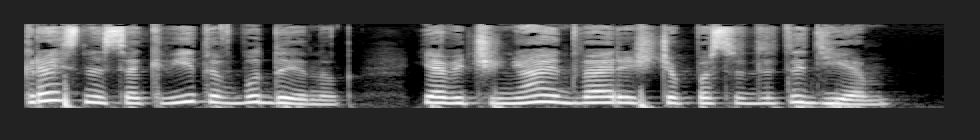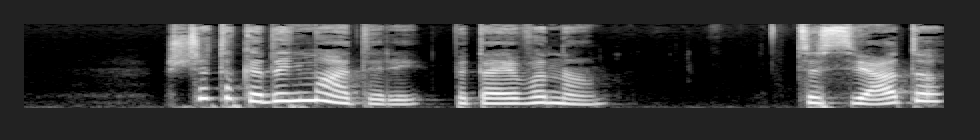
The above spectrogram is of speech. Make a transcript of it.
Грейс несе квіти в будинок. Я відчиняю двері, щоб посадити дієм. Що таке День матері? питає вона. Це свято?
